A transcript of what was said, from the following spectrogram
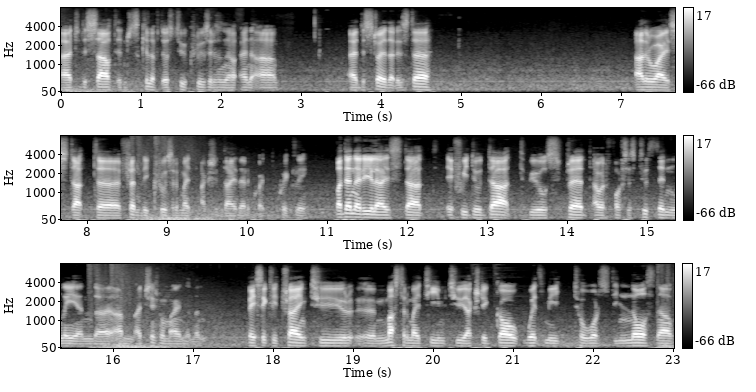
uh, to the south and just kill off those two cruisers and, uh, and uh, uh, destroyer that is there. Otherwise, that uh, friendly cruiser might actually die there quite quickly. But then I realized that if we do that, we will spread our forces too thinly, and um, I changed my mind and then basically trying to uh, muster my team to actually go with me towards the north now.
